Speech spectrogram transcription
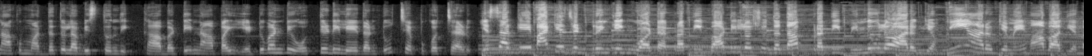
నాకు మద్దతు లభిస్తుంది. కాబట్టి నాపై ఎటువంటి ఒత్తిడి లేదంటూ చెప్పుకొచ్చాడు. SRK packaged drinking water. ప్రతి బాటిల్లో శుద్ధత ప్రతి బిందువులో ఆరోగ్యం. మీ ఆరోగ్యమే మా బాధ్యత.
